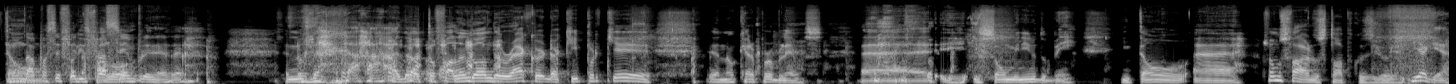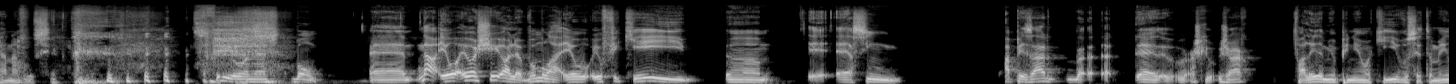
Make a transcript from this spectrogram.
então não dá pra ser feliz pra sempre, né? Não dá. não, eu tô falando on the record aqui porque eu não quero problemas. É, e, e, sou um menino do bem. Então, é, vamos falar dos tópicos de hoje. E a guerra na Rússia? Esfriou, né? Bom, é, não, eu, eu achei, olha, vamos lá, eu, eu fiquei, é, é, assim, apesar, é, eu acho que já falei da minha opinião aqui, você também,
